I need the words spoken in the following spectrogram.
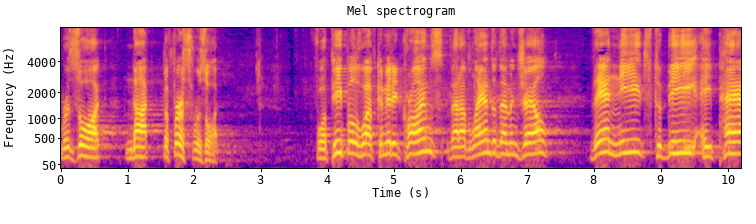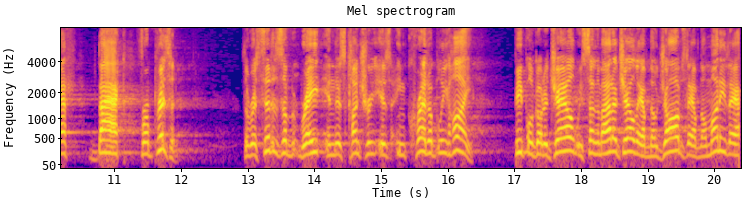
resort, not the first resort. For people who have committed crimes that have landed them in jail, there needs to be a path back from prison. The recidivism rate in this country is incredibly high. People go to jail, we send them out of jail, they have no jobs, they have no money, they have,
